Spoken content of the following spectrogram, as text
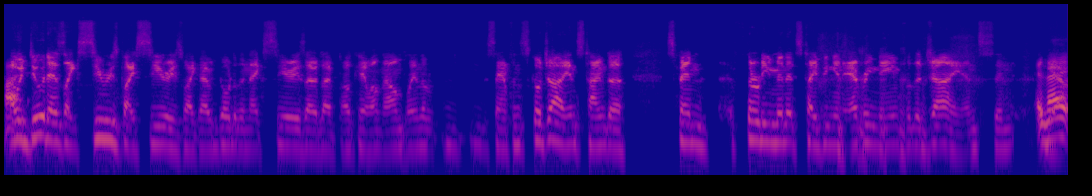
I would do it as like series by series. Like I would go to the next series. I would like, okay, well now I'm playing the San Francisco Giants. Time to spend 30 minutes typing in every name for the Giants. And and yeah.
